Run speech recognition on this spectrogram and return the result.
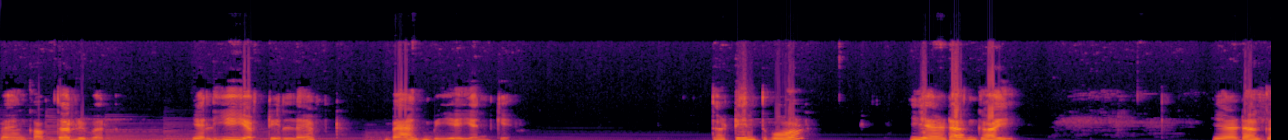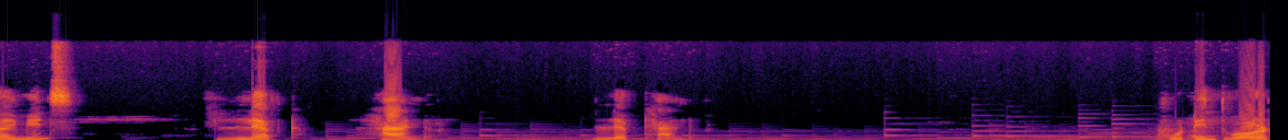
bank of the river L E F T left bank B A N K. Thirteenth word Yadagai. Yadagai means left hand. Left hand. 14th word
